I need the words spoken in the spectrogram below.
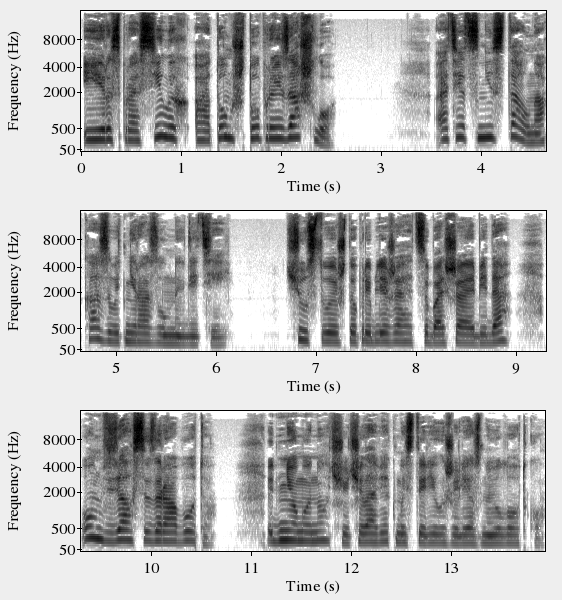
и расспросил их о том, что произошло — Отец не стал наказывать неразумных детей. Чувствуя, что приближается большая беда, он взялся за работу. Днем и ночью человек мастерил железную лодку.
